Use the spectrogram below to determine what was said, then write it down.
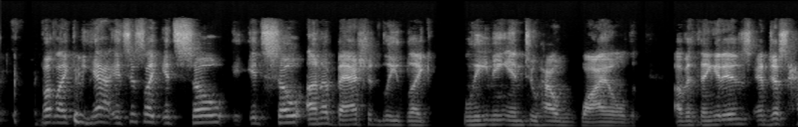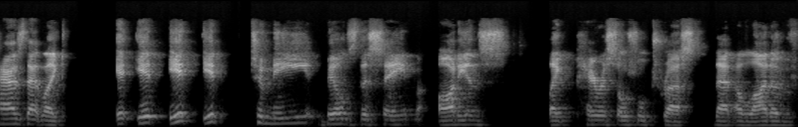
but like yeah it's just like it's so it's so unabashedly like leaning into how wild of a thing it is and just has that like it it it it to me builds the same audience like parasocial trust that a lot of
